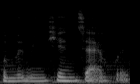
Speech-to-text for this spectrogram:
我们明天再会。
